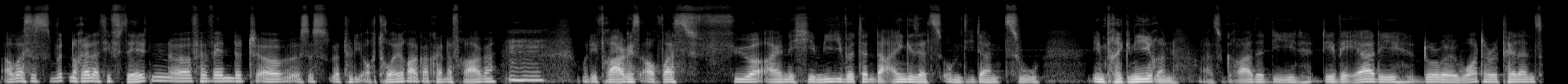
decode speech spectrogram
Aber es ist, wird noch relativ selten äh, verwendet. Äh, es ist natürlich auch teurer, gar keine Frage. Mhm. Und die Frage ist auch, was für eine Chemie wird denn da eingesetzt, um die dann zu imprägnieren? Also gerade die DWR, die Durable Water Repellents,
